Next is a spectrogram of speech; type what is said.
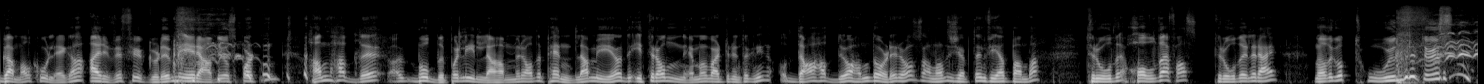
gammel kollega, Arve Fuglum i Radiosporten. Han hadde, bodde på Lillehammer og hadde pendla mye, og i Trondheim og vært rundt omkring. Og da hadde jo han dårlig råd, så han hadde kjøpt en Fiat Panda. Tro det, hold deg fast, tro det eller ei. Den hadde gått 200 000!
